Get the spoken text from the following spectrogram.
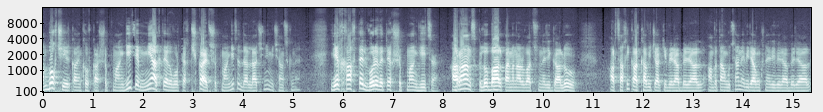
ամբողջ երկայնքով կա շփման գիծ եւ միակ տեղը որտեղ չկա այդ շփման գիծը դա Լաչինի միջանցքն է եւ խախտել որևէ տեղ շփման գիծը առանց գլոբալ պայմանավորվածությունների գալու Արցախի կարգավիճակի վերաբերյալ, անվտանգության եւ իրավունքների վերաբերյալ,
